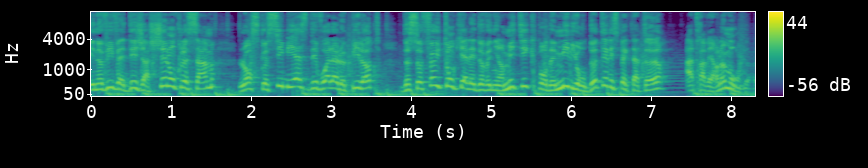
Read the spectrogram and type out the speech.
et ne vivais déjà chez l'oncle Sam lorsque CBS dévoila le pilote de ce feuilleton qui allait devenir mythique pour des millions de téléspectateurs à travers le monde.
